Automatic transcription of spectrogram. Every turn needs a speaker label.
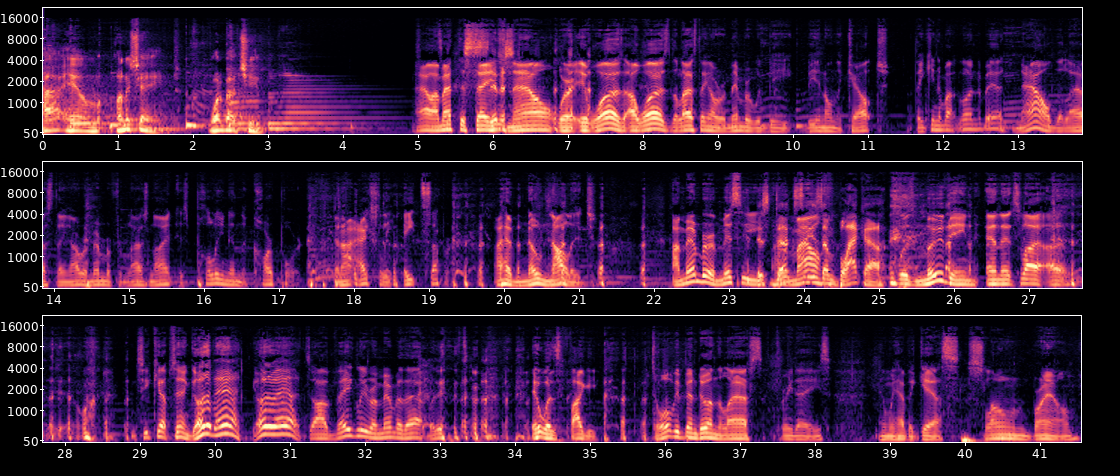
Speaker 1: I am unashamed. What about you?
Speaker 2: Now I'm at the stage
Speaker 3: Sinister.
Speaker 2: now where it was. I was the last thing I remember would be being on the couch thinking about going to bed. Now the last thing I remember from last night is pulling in the carport, and I actually ate supper. I have no knowledge. I remember Missy
Speaker 3: It's
Speaker 2: her
Speaker 3: duck
Speaker 2: mouth
Speaker 3: season blackout.
Speaker 2: was moving, and it's like uh, she kept saying, "Go to bed, go to bed." So I vaguely remember that, but it, it was foggy. So what we've been doing the last three days, and we have a guest, Sloane Brown.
